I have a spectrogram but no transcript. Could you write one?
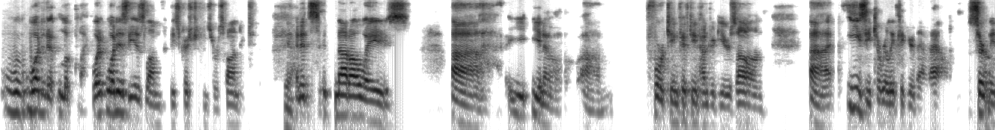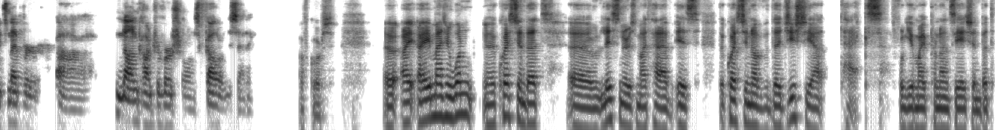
what did it look like? What what is the Islam that these Christians are responding to? Yeah. And it's, it's not always, uh, you, you know, um, 14, 1500 years on, uh, easy to really figure that out. Certainly, it's never uh, non-controversial in a scholarly setting. Of course. Uh, I, I, imagine one uh, question that uh, listeners might have is the question of the jizya tax. Forgive my pronunciation, but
